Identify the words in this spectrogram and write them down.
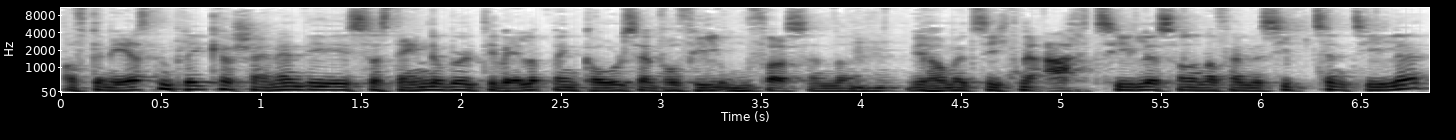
Auf den ersten Blick erscheinen die Sustainable Development Goals einfach viel umfassender. Mhm. Wir haben jetzt nicht mehr acht Ziele, sondern auf einmal 17 Ziele.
